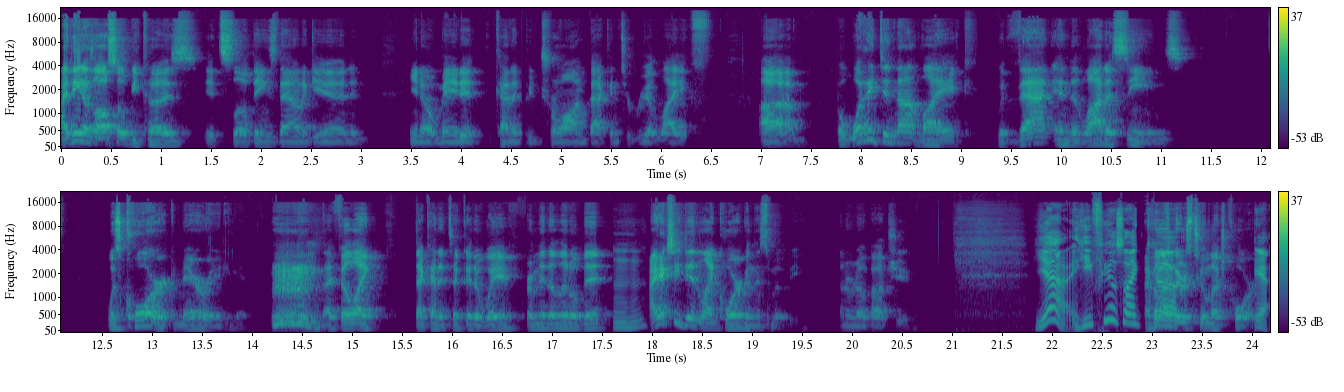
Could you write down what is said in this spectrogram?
I think it was also because it slowed things down again and you know made it kind of be drawn back into real life. Um, but what I did not like with that and a lot of scenes was Korg narrating it. I feel like that kind of took it away from it a little bit. Mm-hmm. I actually didn't like Korg in this movie. I don't know about you. Yeah, he feels like, I feel uh, like there's too much Korg. yeah,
